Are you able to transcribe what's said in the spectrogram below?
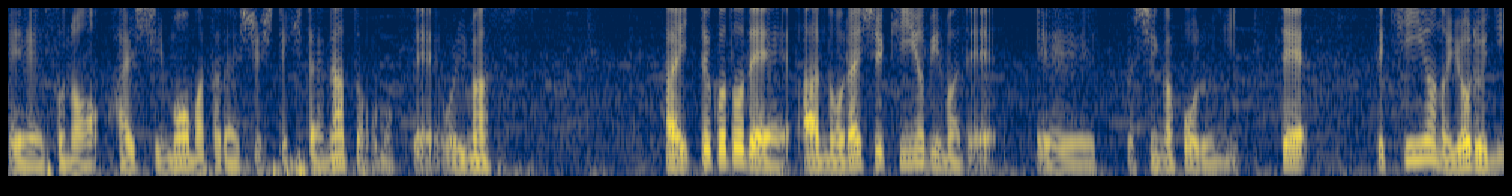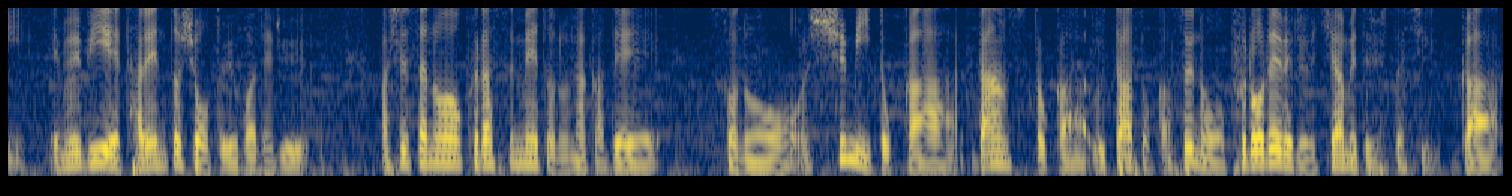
えー、その配信もまた来週していきたいなと思っております。はい、ということであの来週金曜日まで、えー、っとシンガポールに行ってで金曜の夜に MBA タレントショーと呼ばれる、まあ、出産のクラスメートの中でその趣味とかダンスとか歌とかそういうのをプロレベルで極めてる人たちが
